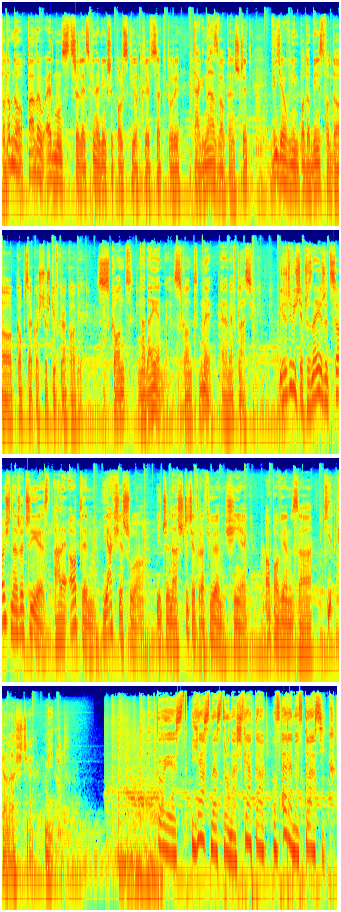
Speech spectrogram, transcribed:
Podobno Paweł Edmund Strzelecki, największy polski odkrywca, który tak nazwał ten szczyt, widział w nim podobieństwo do kopca Kościuszki w Krakowie. Skąd nadajemy? Skąd my, RMF Classic? I rzeczywiście przyznaję, że coś na rzeczy jest, ale o tym, jak się szło i czy na szczycie trafiłem śnieg, opowiem za kilkanaście minut. To jest jasna strona świata w RMF Classic.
